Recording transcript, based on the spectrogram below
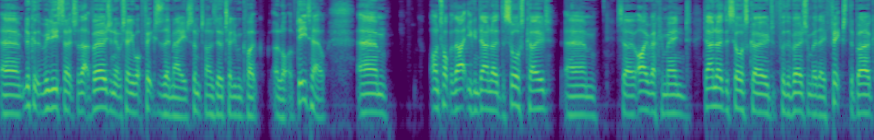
um, look at the release notes for that version. It will tell you what fixes they made. Sometimes they'll tell you in quite a lot of detail. Um, on top of that, you can download the source code. Um, so I recommend download the source code for the version where they fixed the bug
